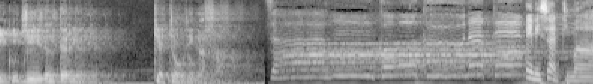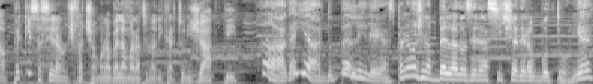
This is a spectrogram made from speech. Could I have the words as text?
I cugini del terribile. Che dica fa? Ehi, mi senti, ma perché stasera non ci facciamo una bella maratona di cartoni giappi? Ah, Gagliardo, bella idea. Spariamoci una bella dose della sicciatera a bottoni, eh?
